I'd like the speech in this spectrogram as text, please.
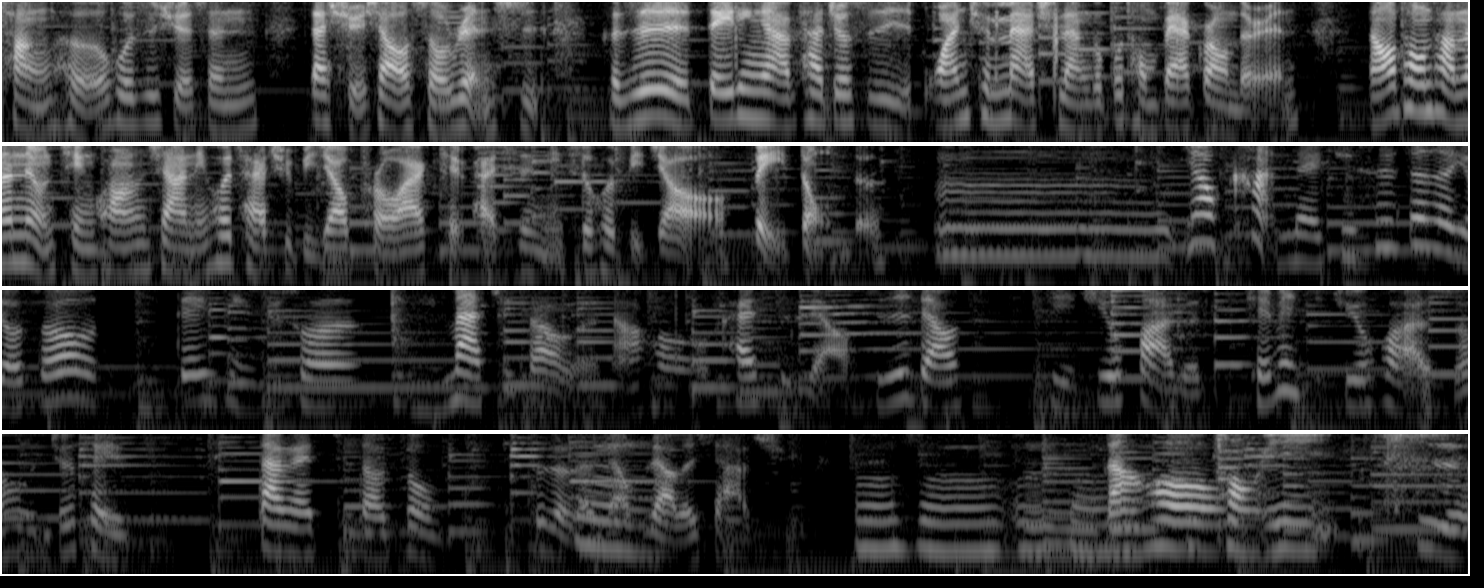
场合或是学生在学校的时候认识，可是 dating app 它就是完全 match 两个不同 background 的人，然后通常在那种情况下，你会采取比较 proactive 还是你是会比较被动的？嗯，要看呢、欸。其实真的有时候 dating，比如说你 match 到了，然后开始聊，其实聊几句话的前面几句话的时候，你就可以大概知道这种这个人聊不聊得下去。嗯嗯哼，嗯哼，然后同意。是，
